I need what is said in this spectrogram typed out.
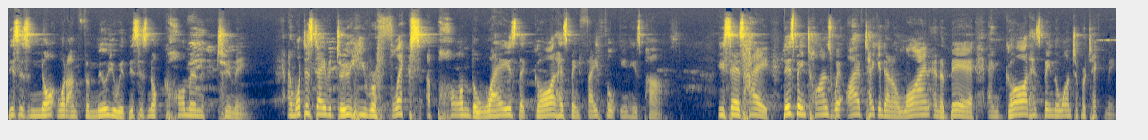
This is not what I'm familiar with. This is not common to me. And what does David do? He reflects upon the ways that God has been faithful in his past. He says, Hey, there's been times where I've taken down a lion and a bear, and God has been the one to protect me.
